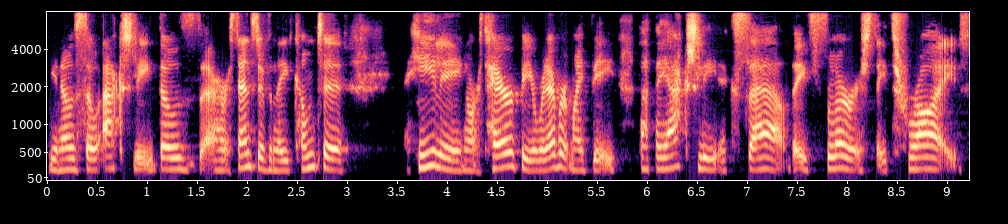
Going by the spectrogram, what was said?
You know, so actually those are sensitive and they come to healing or therapy or whatever it might be, that they actually excel, they flourish, they thrive.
